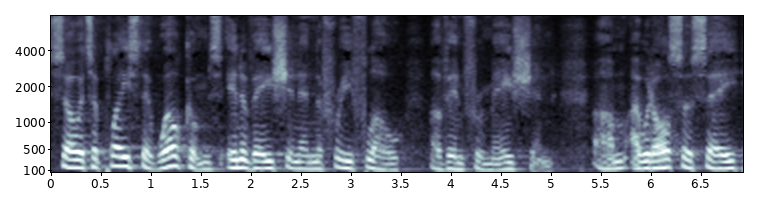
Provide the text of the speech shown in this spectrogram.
So it's a place that welcomes innovation and the free flow of information. Um, I would also say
